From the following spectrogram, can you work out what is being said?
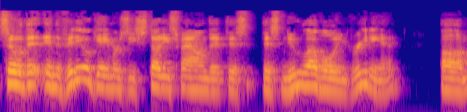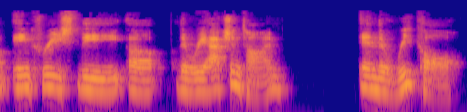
So the, in the video gamers, these studies found that this this nooLVL ingredient um, increased the uh, the reaction time and the recall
